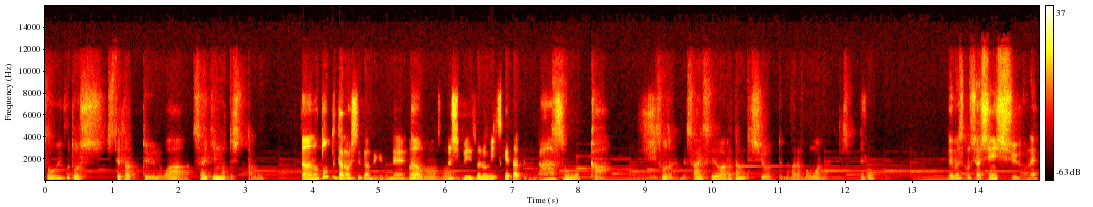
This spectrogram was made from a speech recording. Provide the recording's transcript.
そういうことをししてたっていうのは、最近になって知ったの？あの撮ってたのはしてたんだけどね久しぶりにそれを見つけたってああそうか。そうだよね。再生を改めてしようってなかなか思わないですよね。そうで今その写真集をね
